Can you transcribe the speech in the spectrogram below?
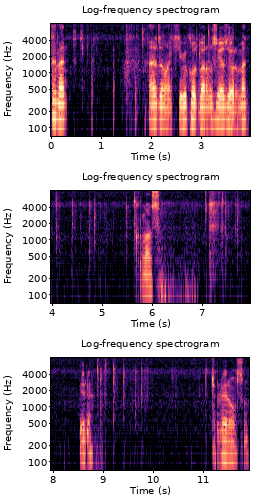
Hemen her zamanki gibi kodlarımızı yazıyorum ben. Class veri türleri olsun.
